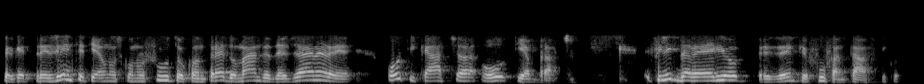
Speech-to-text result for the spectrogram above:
perché presentati a uno sconosciuto con tre domande del genere o ti caccia o ti abbraccia. Filippo Daverio, per esempio, fu fantastico.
